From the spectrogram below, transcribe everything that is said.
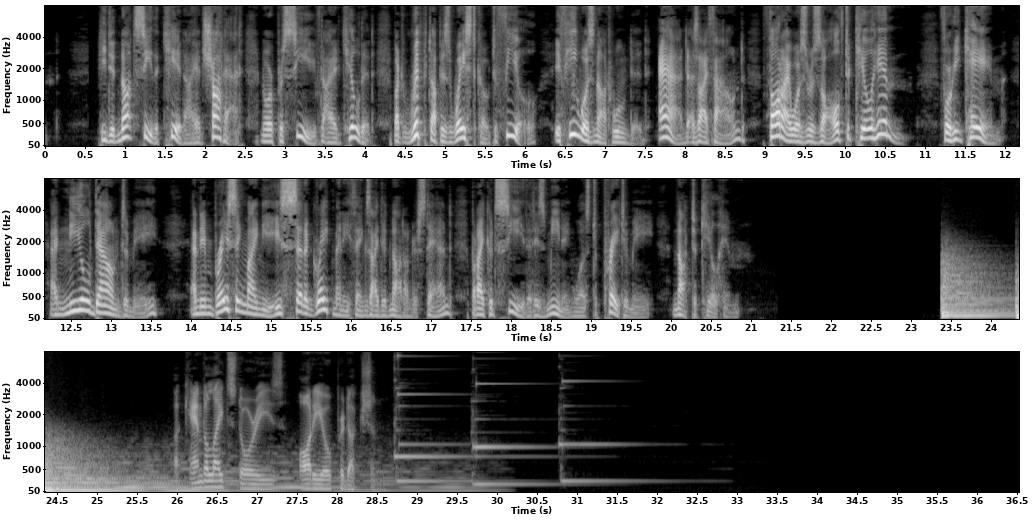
He did not see the kid I had shot at, nor perceived I had killed it, but ripped up his waistcoat to feel if he was not wounded, and, as I found, thought I was resolved to kill him. For he came and kneeled down to me, and embracing my knees said a great many things I did not understand, but I could see that his meaning was to pray to me not to kill him. A Candlelight Stories audio production.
